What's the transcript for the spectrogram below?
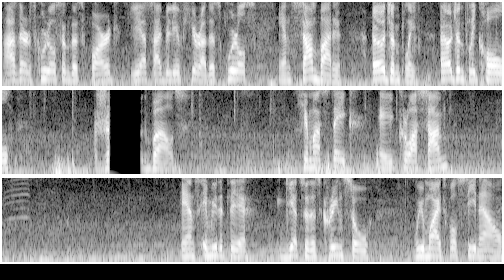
Are there squirrels in this park? Yes I believe here are the squirrels and somebody urgently urgently call about he must take a croissant and immediately get to the screen so we might will see now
